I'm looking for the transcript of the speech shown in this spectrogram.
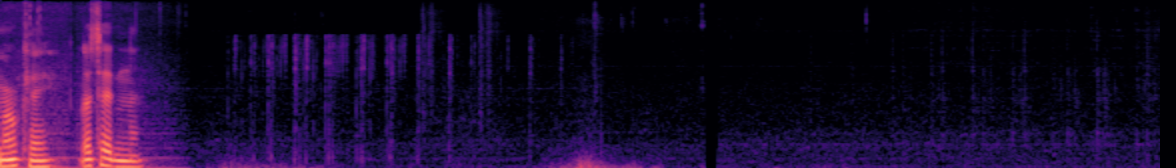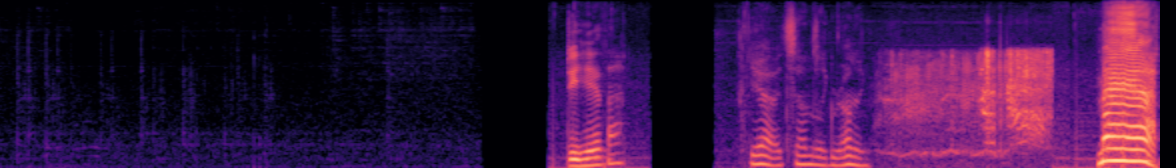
Okay, let's head in then. Do you hear that? Yeah, it sounds like running. Matt!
